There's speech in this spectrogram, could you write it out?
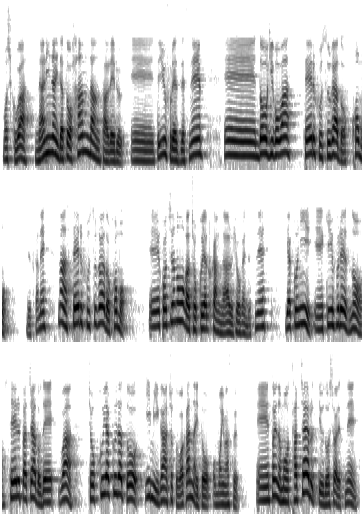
もしくは、何々だと判断される。えー、っていうフレーズですね。えー、同義語は、セールフスガードコモですかね。まあ、セールフスガードコモ。えー、こちらの方が直訳感がある表現ですね。逆に、えー、キーフレーズのセールタチャードでは、直訳だと意味がちょっとわかんないと思います。えー、というのも、タチャールっていう動詞はですね、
